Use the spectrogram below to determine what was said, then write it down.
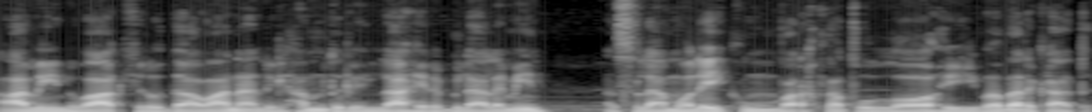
ఆమీన్. వాఖిరు దావానా అల్హమ్దులిల్లాహి రబిల్ అలమీన్ అస్సలం అయికం వబర్కాతు.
